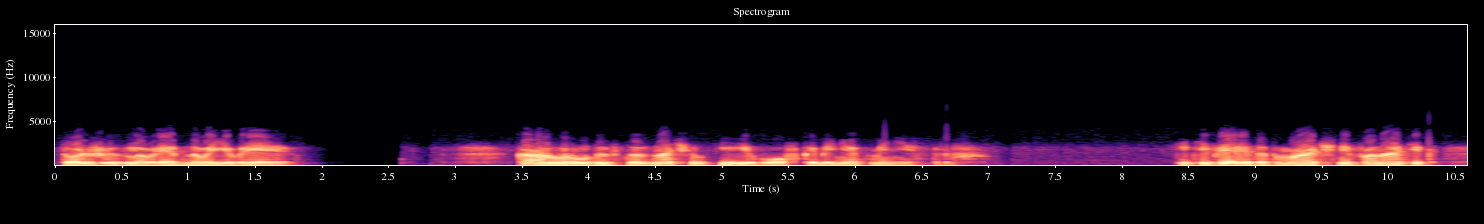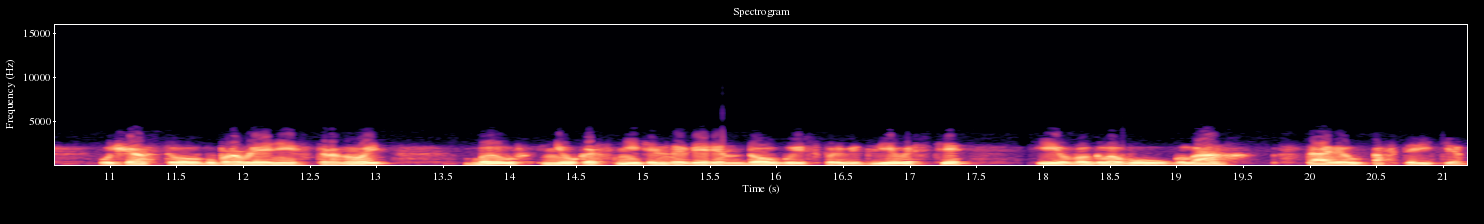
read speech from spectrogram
столь же зловредного еврея. Карл Рудольф назначил и его в кабинет министров. И теперь этот мрачный фанатик участвовал в управлении страной, был неукоснительно верен долгу и справедливости и во главу угла ставил авторитет.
